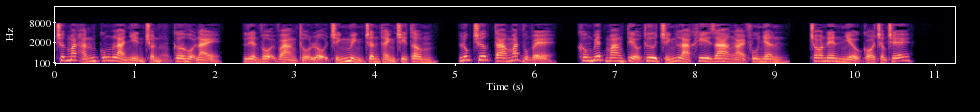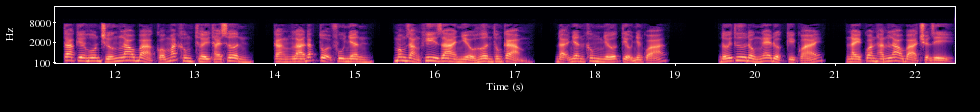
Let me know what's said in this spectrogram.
trước mắt hắn cũng là nhìn chuẩn cơ hội này, liền vội vàng thổ lộ chính mình chân thành chi tâm, lúc trước ta mắt vụ về, không biết mang tiểu thư chính là khi ra ngài phu nhân, cho nên nhiều có chậm trễ. Ta kia hôn trướng lao bà có mắt không thấy thái sơn, càng là đắc tội phu nhân, mong rằng khi ra nhiều hơn thông cảm, đại nhân không nhớ tiểu nhân quá. Đới thư đồng nghe được kỳ quái, này quan hắn lao bà chuyện gì?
